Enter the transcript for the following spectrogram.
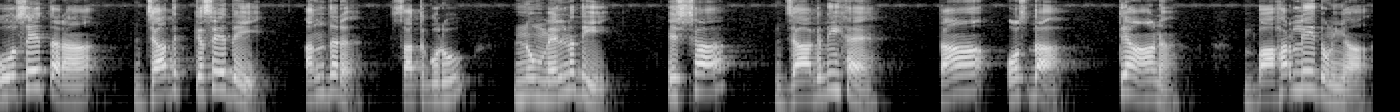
ਉਸੇ ਤਰ੍ਹਾਂ ਜਦ ਕਿਸੇ ਦੇ ਅੰਦਰ ਸਤਿਗੁਰੂ ਨੂੰ ਮਿਲਣ ਦੀ ਇੱਛਾ ਜਾਗਦੀ ਹੈ, ਤਾਂ ਉਸ ਦਾ ਧਿਆਨ ਬਾਹਰਲੀ ਦੁਨੀਆ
